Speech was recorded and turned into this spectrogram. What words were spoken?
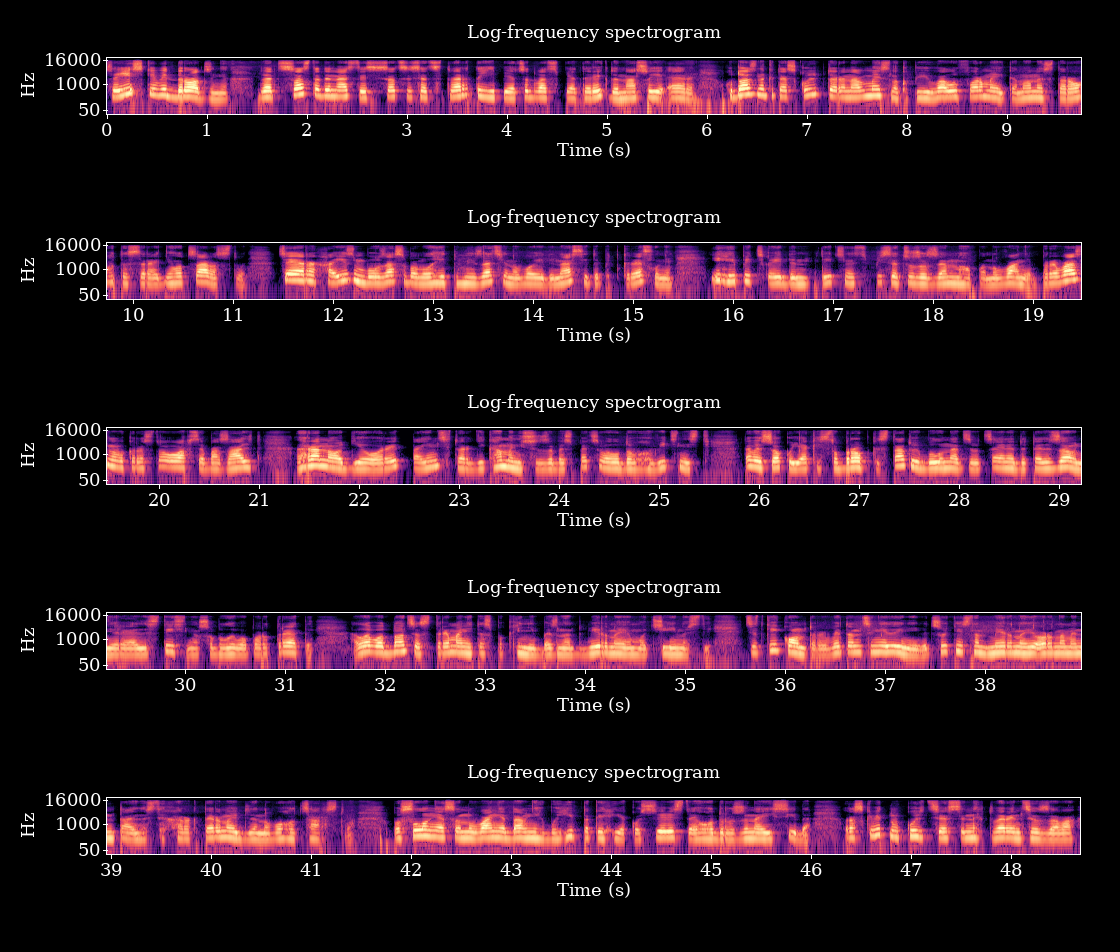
Сирійське відродження 26 династія 664 і 525 рік до нашої ери. Художники та скульптори навмисно копіювали форми і канони старого та середнього царства. Цей архаїзм був засобом легітимізації нової династії та підкресленням єгипетської ідентичності після цузоземного панування. Переважно використовувався базальт, гранодіорит та інші тверді камені, що забезпечували довговічність та високу якість обробки. Статуї були надзвичайно деталізовані, реалістичні, особливо портрети, але водночас стримані та спокійні, без надмірної емоційності. Чіткі контури, витанцені лінії, відсутність надмірної орнаментальності, характерної для нового царства, посилення санування давніх богів, таких як Осіріс та його дружина Ісіда, розквітнув культ сясяних тварин, що зава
